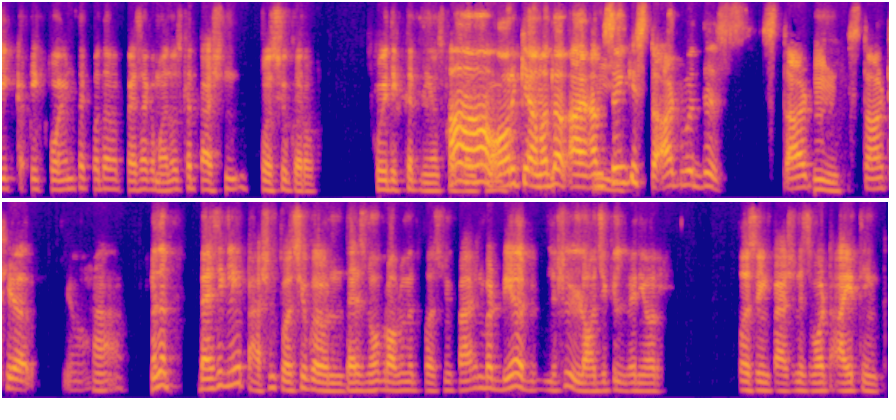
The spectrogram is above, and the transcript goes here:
एक एक पॉइंट तक पता पैसा कमा लो उसके बाद पैशन परस्यू करो। कोई दिक्कत नहीं है उसका। हाँ, हाँ और क्या मतलब आई एम सेइंग कि start with this start mm. start here you know हाँ मतलब basically passion pursue करो there is no problem with pursuing passion but be a little logical when you're pursuing passion is what I think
